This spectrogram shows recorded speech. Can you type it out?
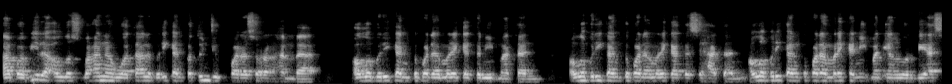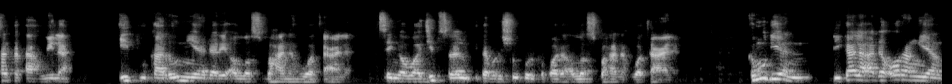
Apabila Allah Subhanahu wa taala berikan petunjuk kepada seorang hamba, Allah berikan kepada mereka kenikmatan, Allah berikan kepada mereka kesehatan, Allah berikan kepada mereka nikmat yang luar biasa, ketahuilah itu karunia dari Allah Subhanahu wa taala. Sehingga wajib selalu kita bersyukur kepada Allah Subhanahu wa taala. Kemudian dikala ada orang yang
